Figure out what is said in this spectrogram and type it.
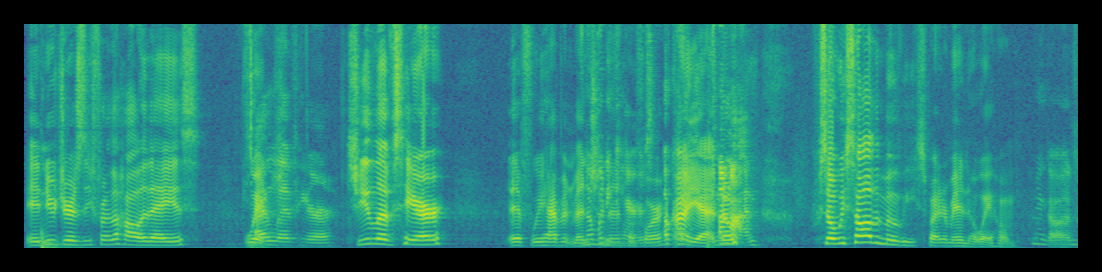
in New Jersey for the holidays. Which I live here. she lives here. If we haven't mentioned Nobody it cares. before, Okay, oh yeah, come no. on. So we saw the movie Spider Man No Way Home. Oh my god.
